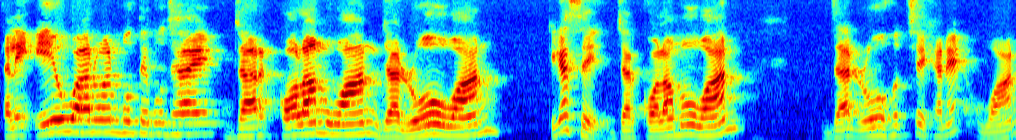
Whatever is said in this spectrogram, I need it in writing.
তাহলে এ ওয়ান ওয়ান বলতে বোঝায়, যার কলাম ওয়ান যার রো ওয়ান ঠিক আছে? যার কলামও ওয়ান যার রো হচ্ছে এখানে ওয়ান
